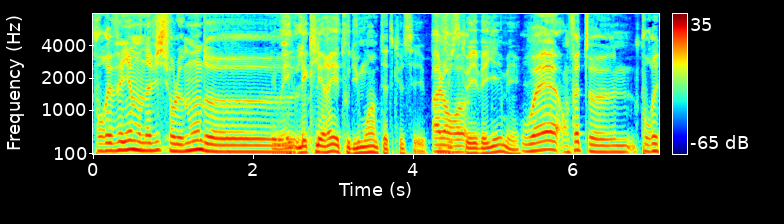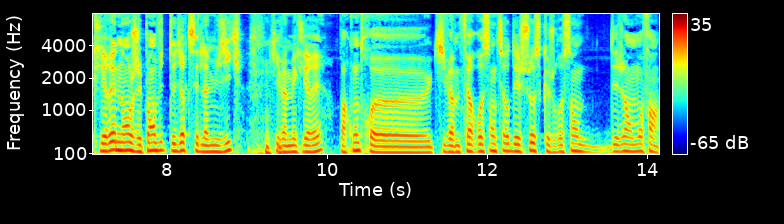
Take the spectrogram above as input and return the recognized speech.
Pour éveiller mon avis sur le monde. euh, L'éclairer, tout du moins, peut-être que c'est plus Alors, juste que euh, éveiller, mais Ouais, en fait, euh, pour éclairer, non, j'ai pas envie de te dire que c'est de la musique qui va m'éclairer. Par contre, euh, qui va me faire ressentir des choses que je ressens déjà en moi, enfin,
